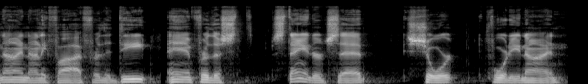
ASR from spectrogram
79.95 for the deep, and for the standard set, short, 49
